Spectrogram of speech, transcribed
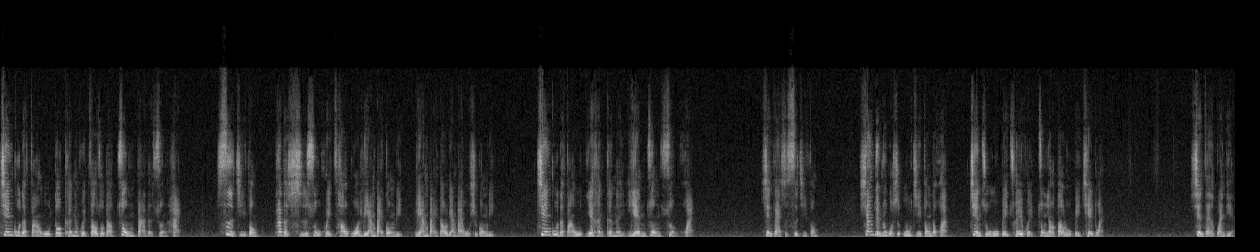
坚固的房屋都可能会遭受到重大的损害。四级风它的时速会超过两百公里，两百到两百五十公里。坚固的房屋也很可能严重损坏。现在是四级风，相对如果是五级风的话，建筑物被摧毁，重要道路被切断。现在的观点，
